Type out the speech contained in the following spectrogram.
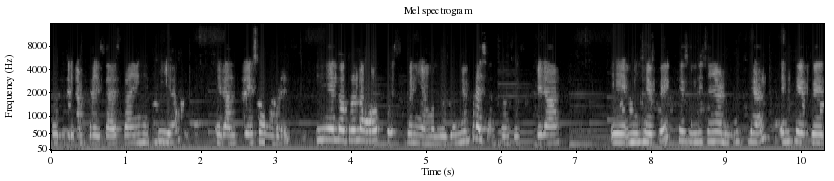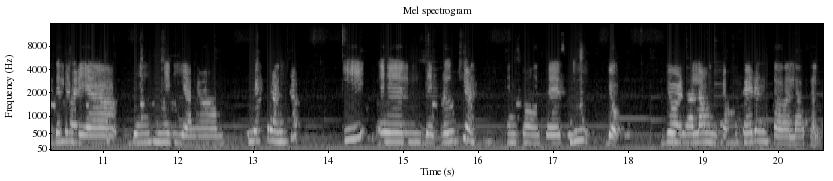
pues de la empresa esta de ingeniería, eran tres hombres, y del otro lado pues veníamos los de mi empresa, entonces era eh, mi jefe, que es un diseñador industrial, el jefe del área de ingeniería electrónica y el de producción, entonces, y yo, yo era la única mujer en toda la sala.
